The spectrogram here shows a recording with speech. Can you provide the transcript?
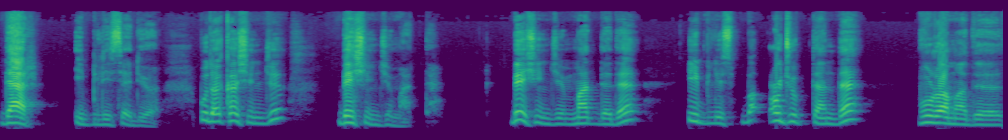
Der iblise diyor. Bu da kaçıncı? Beşinci madde. Beşinci maddede iblis ucupten de vuramadı.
